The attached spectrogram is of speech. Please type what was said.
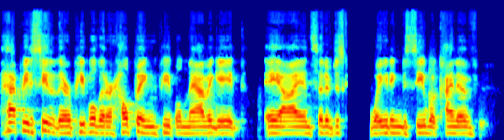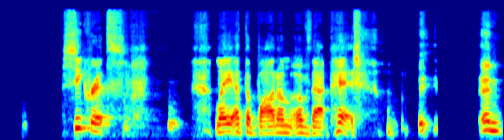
happy to see that there are people that are helping people navigate ai instead of just waiting to see what kind of secrets lay at the bottom of that pit and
